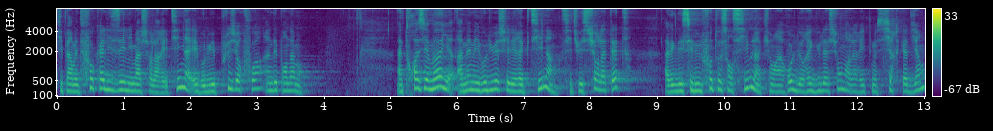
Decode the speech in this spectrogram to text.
qui permet de focaliser l'image sur la rétine, a évolué plusieurs fois indépendamment. Un troisième œil a même évolué chez les reptiles, situé sur la tête, avec des cellules photosensibles qui ont un rôle de régulation dans le rythme circadien,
